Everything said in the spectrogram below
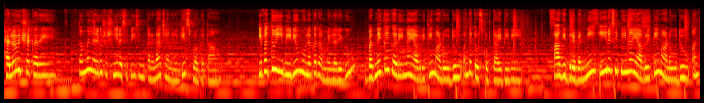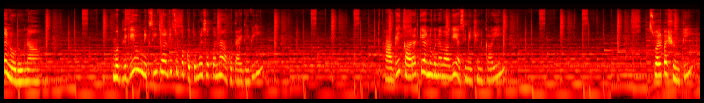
ಹಲೋ ವೀಕ್ಷಕರೇ. ತಮ್ಮೆಲ್ಲರಿಗೂ ಶಶಿ ರೆಸಿಪೀಸ್ ಇನ್ ಕನ್ನಡ ಚಾನಲ್ಗೆ ಸ್ವಾಗತ. ಇವತ್ತು ಈ ವಿಡಿಯೋ ಮೂಲಕ ತಮ್ಮೆಲ್ಲರಿಗೂ ಬದನೆಕಾಯಿ ಕರಿನ ಯಾವ ರೀತಿ ಮಾಡುವುದು ಅಂತ ತೋರಿಸ್ಕೊಡ್ತಾ ಇದ್ದೀವಿ. ಹಾಗಿದ್ರೆ ಬನ್ನಿ ಈ ರೆಸಿಪಿನ ಯಾವ ರೀತಿ ಮಾಡುವುದು ಅಂತ ನೋಡೋಣ. ಮೊದಲಿಗೆ ಒಂದು ಮಿಕ್ಸಿ ಜಾರ್ಗೆ ಸ್ವಲ್ಪ ಕೊತ್ತಂಬರಿ ಸೊಪ್ಪನ್ನು ಹಾಕೋತಾ ಇದ್ದೀವಿ. ಹಾಗೆ ಖಾರಕ್ಕೆ ಅನುಗುಣವಾಗಿ ಹಸಿಮೆಣಸಿನಕಾಯಿ. ಸ್ವಲ್ಪ ಶುಂಠಿ.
